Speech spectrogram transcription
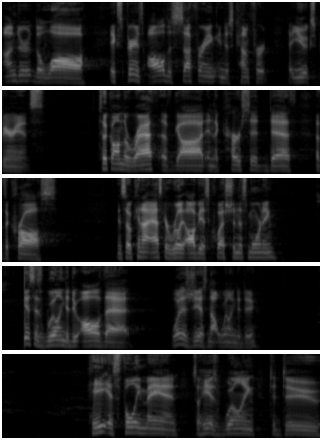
Under the law, experienced all the suffering and discomfort that you experience. Took on the wrath of God and the cursed death of the cross. And so, can I ask a really obvious question this morning? Jesus is willing to do all of that what is Jesus not willing to do? He is fully man, so he is willing to do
